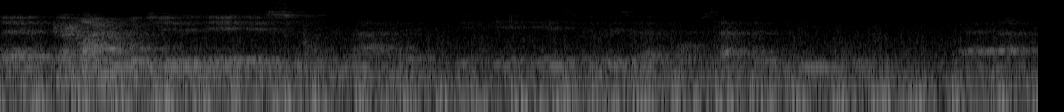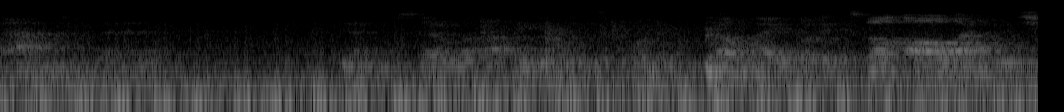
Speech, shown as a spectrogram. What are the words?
uh, the language is, is something that i- i- is, is uh, upsetting people. Uh, and, uh, you know, so I think it's, it's a point well made, but it's not our language,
